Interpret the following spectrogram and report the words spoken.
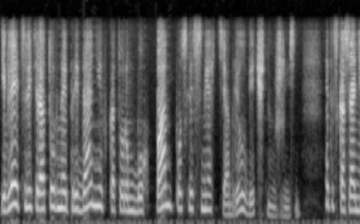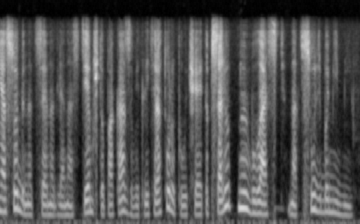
является литературное предание, в котором бог Пан после смерти обрел вечную жизнь. Это сказание особенно ценно для нас тем, что показывает, литература получает абсолютную власть над судьбами мифа.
